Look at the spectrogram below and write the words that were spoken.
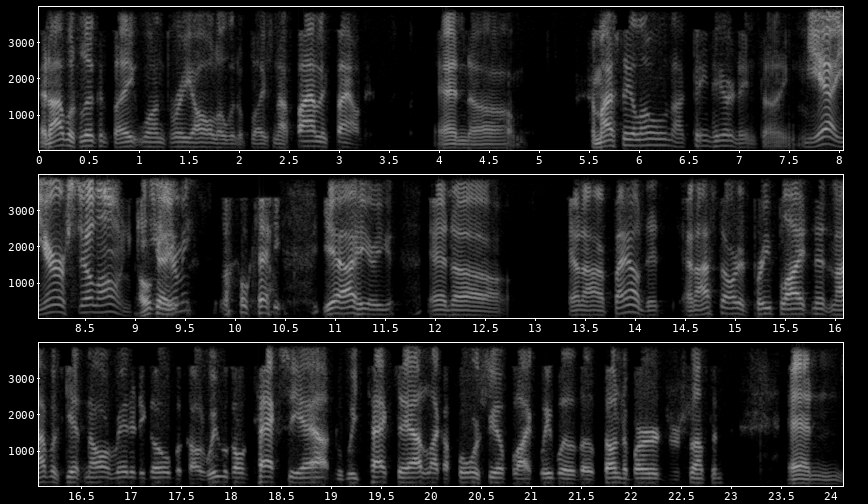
And I was looking for eight one three all over the place and I finally found it. And um am I still on? I can't hear anything. Yeah, you're still on. Can Okay. you hear me? okay. Yeah, I hear you. And uh and I found it and I started pre-flighting it and I was getting all ready to go because we were going to taxi out and we'd taxi out like a four ship like we were the Thunderbirds or something. And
